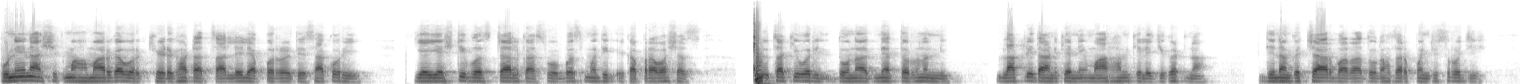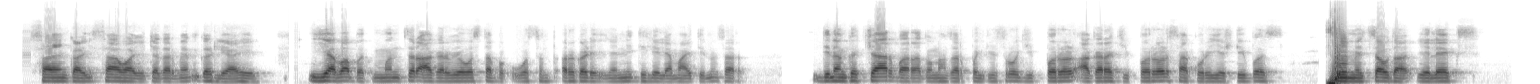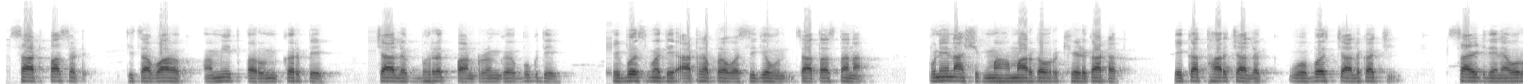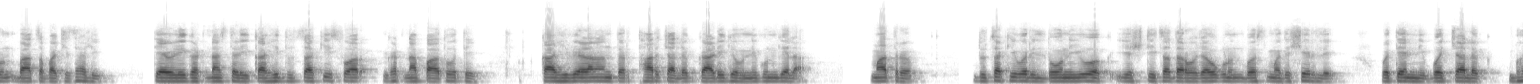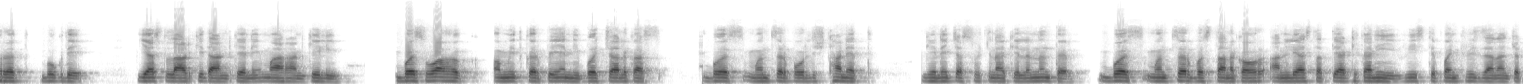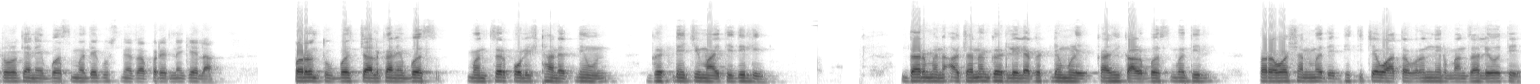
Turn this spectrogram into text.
पुणे नाशिक महामार्गावर खेडघाटात चाललेल्या परळ ते साकोरी या एस टी बस चालकास व बसमधील एका प्रवाशास दुचाकीवरील दोन अज्ञात तरुणांनी लाकडी दांडक्याने मारहाण केल्याची घटना दिनांक चार बारा दोन हजार पंचवीस रोजी सायंकाळी सहा वाजेच्या दरम्यान घडली आहे. याबाबत मंचर आगार व्यवस्थापक वसंत अरगडे यांनी दिलेल्या माहितीनुसार दिनांक चार बारा दोन हजार पंचवीस रोजी Parel आगाराची Parel Sakori S T bus M H चौदा एल एक्स साठ पासष्ट तिचा वाहक अमित अरुण करपे चालक भरत पांडुरंग बुगदे हे बसमध्ये अठरा प्रवासी घेऊन जात असताना पुणे नाशिक महामार्गावर खेडघाटात एका थार चालक व बस चालकाची साईट देण्यावरून बाचाबाची झाली. त्यावेळी घटनास्थळी काही दुचाकी स्वार घटना पाहत होते. काही वेळानंतर थार चालक गाडी घेऊन निघून गेला. मात्र दुचाकीवरील दोन युवक एसटीचा दरवाजा उघडून बसमध्ये शिरले व त्यांनी बस चालक भरत बुगदे यास लाडकी दांडक्याने मारहाण केली. बसवाहक अमित करपे यांनी बस चालकास बस मंचर पोलीस ठाण्यात घेण्याच्या सूचना केल्यानंतर बस मंचर बसस्थानकावर आणली असता त्या ठिकाणी वीस ते पंचवीस जणांच्या टोळक्याने बसमध्ये घुसण्याचा प्रयत्न केला. परंतु बस चालकाने बस मंचर पोलीस ठाण्यात नेऊन घटनेची माहिती दिली. दरम्यान अचानक घडलेल्या घटनेमुळे काही काळ बसमधील प्रवाशांमध्ये भीतीचे वातावरण निर्माण झाले होते.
